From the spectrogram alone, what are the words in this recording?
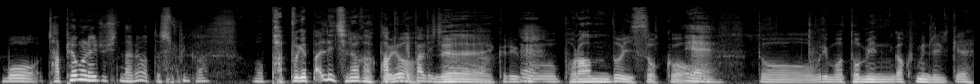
뭐 자평을 해주신다면 어떻습니까? 뭐 바쁘게 빨리 지나갔고요. 바쁘게 빨리 네, 지나갔다. 그리고 예. 보람도 있었고 예. 또 우리 뭐 도민과 국민들께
